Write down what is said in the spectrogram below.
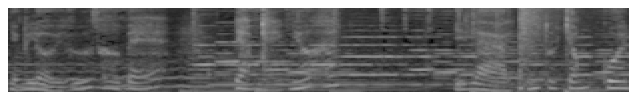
Những lời hứa thơ bé, cha mẹ nhớ hết. Chỉ là chúng tôi chóng quên.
